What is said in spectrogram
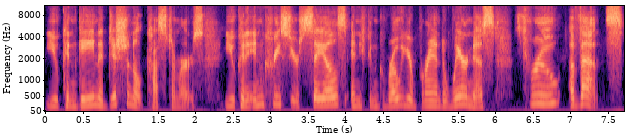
you can gain additional customers, you can increase your sales, and you can grow your brand awareness through events.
